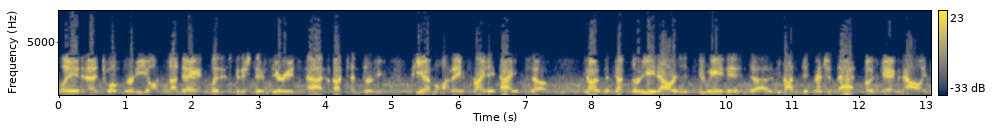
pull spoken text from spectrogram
played at 12:30 on Sunday, and the Blazers finished their series at about 10:30 p.m. on a Friday night. So, you know, they've got 38 hours in between, and uh, Stotts did mention that post game and how it's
